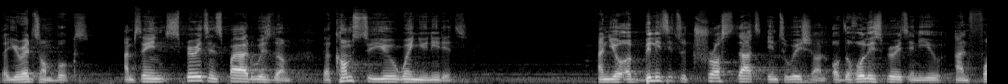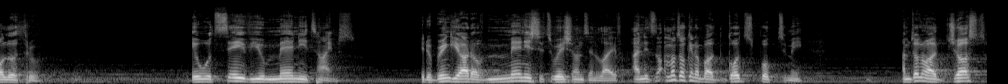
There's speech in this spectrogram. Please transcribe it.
that you read some books. I'm saying spirit inspired wisdom that comes to you when you need it. And your ability to trust that intuition of the Holy Spirit in you and follow through. It would save you many times. It'll bring you out of many situations in life. And not, I'm not talking about God spoke to me. I'm talking about just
